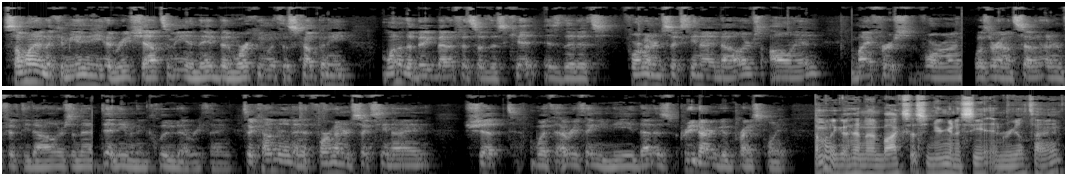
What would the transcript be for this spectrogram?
Someone in the community had reached out to me and they've been working with this company. One of the big benefits of this kit is that it's $469 all in. My first Voron was around $750 and that didn't even include everything. To come in at 469 shipped with everything you need, that is pretty darn good price point. I'm gonna go ahead and unbox this and you're gonna see it in real time.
